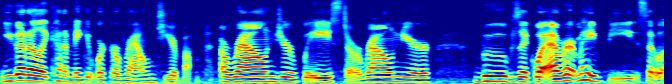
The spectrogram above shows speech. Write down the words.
you got to like kind of make it work around your bump, around your waist or around your boobs, like whatever it might be. So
